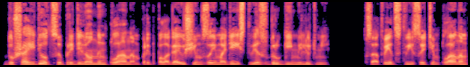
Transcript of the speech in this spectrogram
душа идет с определенным планом, предполагающим взаимодействие с другими людьми. В соответствии с этим планом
